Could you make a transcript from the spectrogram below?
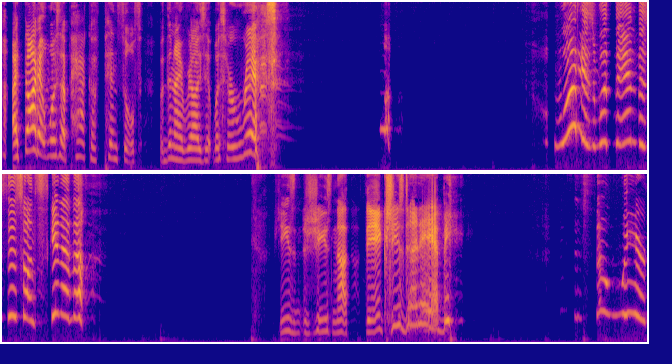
on. I thought it was a pack of pencils, but then I realized it was her ribs. what is with the emphasis on skin of the She's she's not thick, she's not happy. This is so weird.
